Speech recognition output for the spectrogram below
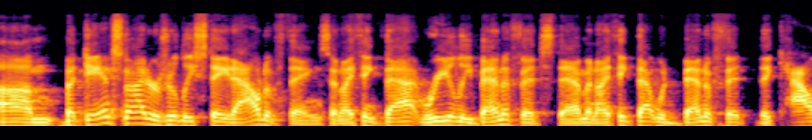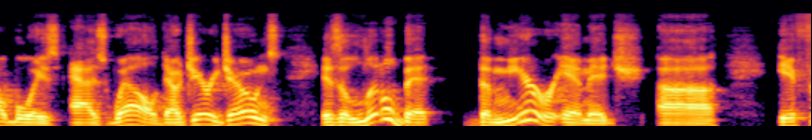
Um, but Dan Snyder's really stayed out of things, and I think that really benefits them, and I think that would benefit the Cowboys as well. Now, Jerry Jones is a little bit the mirror image. Uh, if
